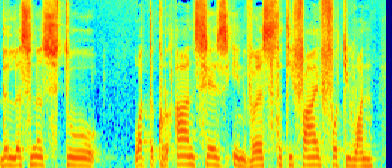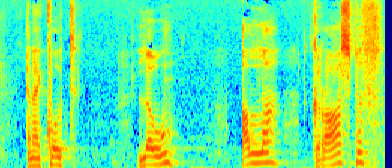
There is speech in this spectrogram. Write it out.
the listeners to what the Quran says in verse 35 41. And I quote, Lo, Allah graspeth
